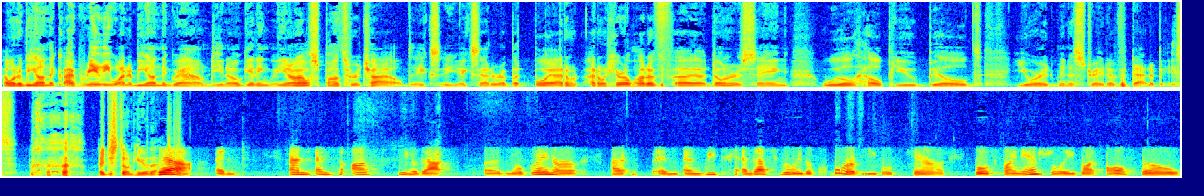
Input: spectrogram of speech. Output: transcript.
I want to be on the I really want to be on the ground, you know, getting, you know, I'll sponsor a child, etc. But boy, I don't I don't hear a lot of uh, donors saying we'll help you build your administrative database. I just don't hear that. Yeah. And and and to us, you know, that a no-brainer uh, and and we t- and that's really the core of Eagles Care, both financially but also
